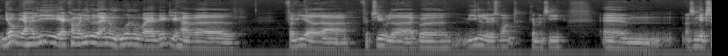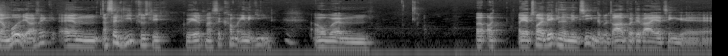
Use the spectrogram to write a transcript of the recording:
jo, jeg, har lige, jeg kommer lige ud af nogle uger nu, hvor jeg virkelig har været forvirret og fortvivlet og gået hvileløs rundt, kan man sige. Øhm, og sådan lidt sørmodig også, ikke? Øhm, og så lige pludselig kunne hjælpe mig, så kommer energien. Mm. Og, øhm, og, og, og jeg tror i virkeligheden, min tid, der blev drejet på, det var, at jeg tænkte, øh,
